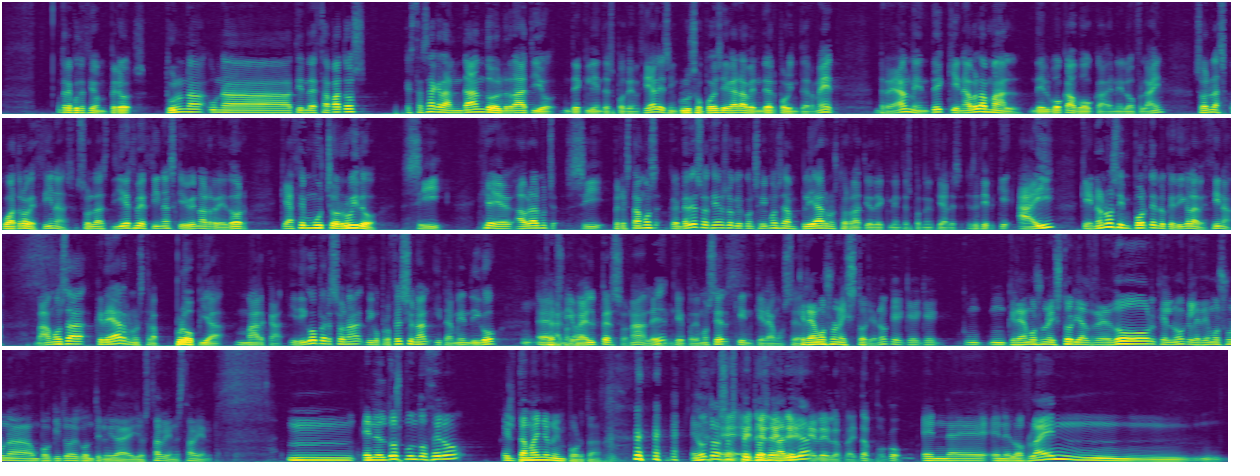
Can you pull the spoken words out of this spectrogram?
reputación, pero tú en una, una tienda de zapatos estás agrandando el ratio de clientes potenciales, incluso puedes llegar a vender por internet. Realmente, quien habla mal del boca a boca en el offline son las cuatro vecinas, son las diez vecinas que viven alrededor, que hacen mucho ruido, sí, que hablan mucho, sí, pero estamos en redes sociales lo que conseguimos es ampliar nuestro ratio de clientes potenciales, es decir, que ahí que no nos importe lo que diga la vecina, vamos a crear nuestra propia marca y digo personal, digo profesional y también digo eh, a nivel personal, ¿eh? que podemos ser quien queramos ser. creamos una historia, ¿no? Que, que- que, mm, creamos una historia alrededor, que, ¿no? que le demos una, un poquito de continuidad a ello. Está bien, está bien. Mm, en el 2.0 el tamaño no importa. En otros Eh, aspectos en- de la vida, en el offline tampoco. en, eh, en el offline,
